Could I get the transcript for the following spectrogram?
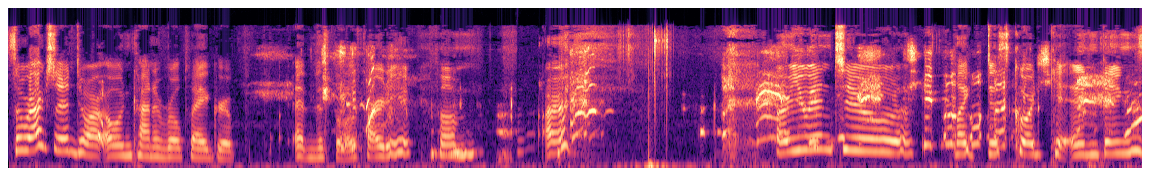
So we're actually into our own kind of roleplay group at this little party. Um, are, are you into like Discord kitten things?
